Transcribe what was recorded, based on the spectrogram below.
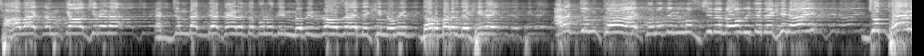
সাহাবা একরাম কেউ ছিলেন না। একজন ডাক দেয়া, কয় এরা তো কোনোদিন নবীর রওজায় দেখি, নবীর দরবারে দেখি নাই? আরেকজন কোনোদিন মসজিদে নবীতে দেখি নাই, যুদ্ধের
